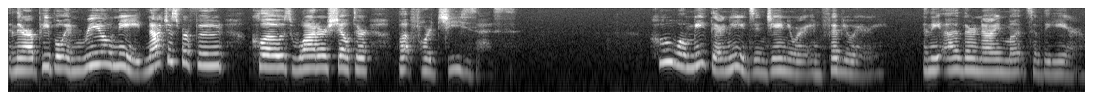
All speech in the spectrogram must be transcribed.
and there are people in real need, not just for food, clothes, water, shelter, but for Jesus. Who will meet their needs in January and February and the other nine months of the year?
